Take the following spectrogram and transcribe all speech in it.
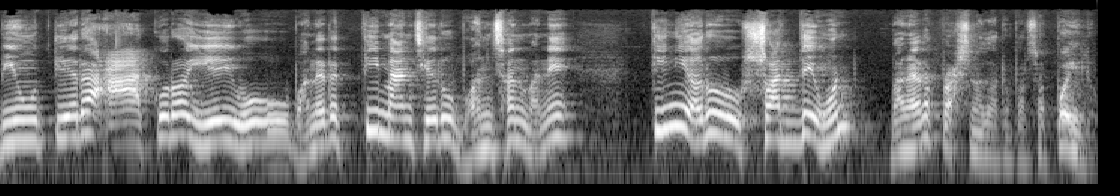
बिउतिएर आएको र यही हो भनेर ती मान्छेहरू भन्छन् भने तिनीहरू सध्य हुन् भनेर प्रश्न गर्नुपर्छ पहिलो।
